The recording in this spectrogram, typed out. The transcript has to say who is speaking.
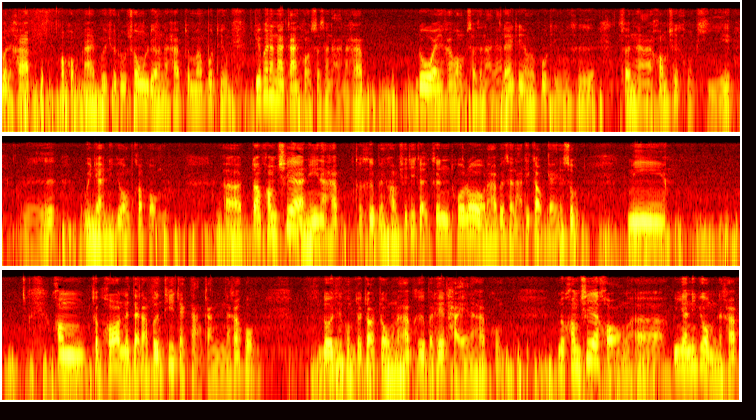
Speaker 1: วัสดีครับกับผมนายบุญชรุช่วงเรืองนะครับ จะมาพูดถึงวิวัฒนาการของศาสนานะครับ โดยนะครับผมศาสนาอย่างแรกที่จะมาพูดถึงก็คือศาสนาความเชื่อของผี หรือวิญญาณนิยมครับผมเอ่อตามความเชื่อนี้นะครับ ก็คือเป็นความเชื่อที่เกิดขึ้นทั่วโลกนะครับ เป็นศาสนาที่เก่าแก่ที่สุด มีความเฉพาะในแต่ละพื้นที่แตกต่างกันนะครับผม โดยที่ผมจะเจาะจงนะครับ คือประเทศไทยนะครับผมโดยความเชื่อของอวิญญาณนิยมนะครับ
